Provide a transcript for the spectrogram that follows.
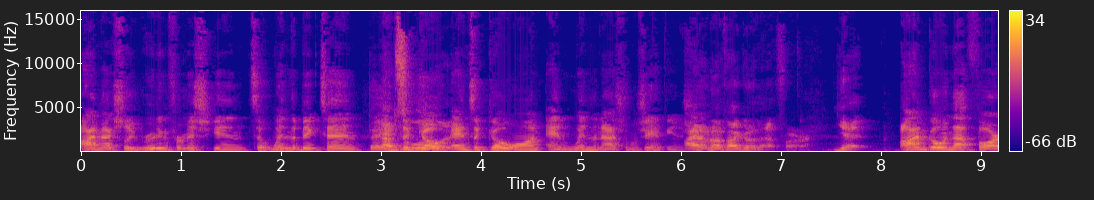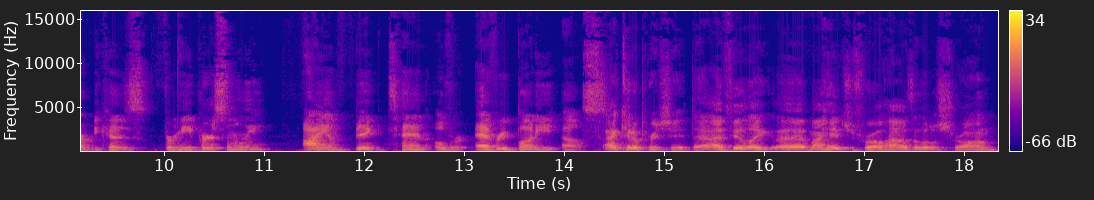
I'm actually rooting for Michigan to win the Big Ten and to go Absolutely. and to go on and win the national championship. I don't know if I go that far yet. I'm going that far because for me personally, I am Big Ten over everybody else. I can appreciate that. I feel like uh, my hatred for Ohio is a little strong,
